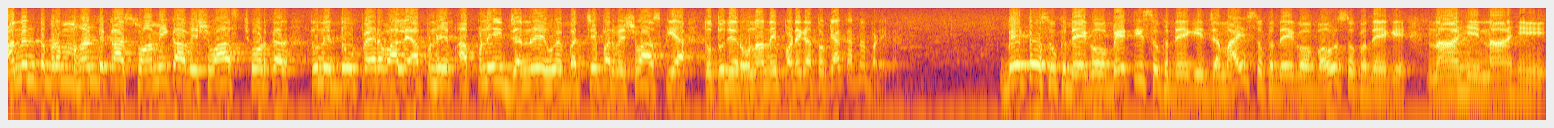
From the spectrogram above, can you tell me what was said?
अनंत ब्रह्मांड का स्वामी का विश्वास छोड़कर तूने दो पैर वाले अपने अपने ही जन्मे हुए बच्चे पर विश्वास किया तो तुझे रोना नहीं पड़ेगा तो क्या करना पड़ेगा? बेटो सुख देगो, बेटी सुख देगी, जमाई सुख देगो, बहु सुख देगी, नाही नाही।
